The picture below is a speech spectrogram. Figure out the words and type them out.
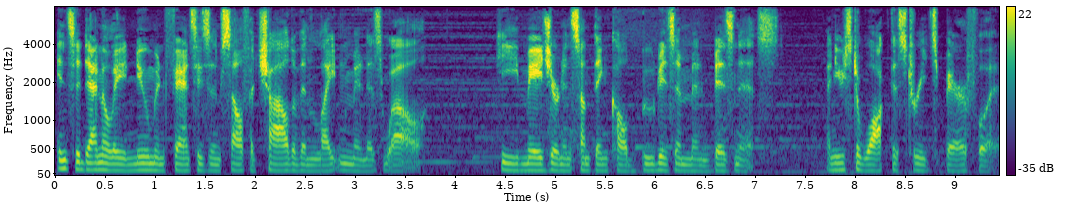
Incidentally, Neumann fancies himself a child of enlightenment as well. He majored in something called Buddhism and business, and used to walk the streets barefoot.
